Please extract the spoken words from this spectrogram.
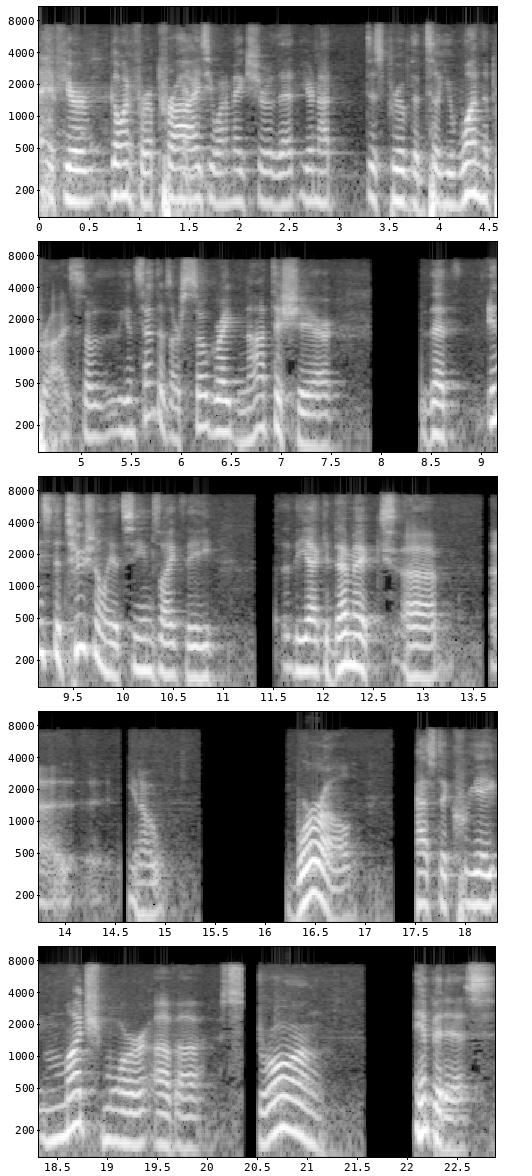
if you're going for a prize, you want to make sure that you're not disproved until you won the prize. So the incentives are so great not to share that institutionally it seems like the the academic, uh, uh, you know, world has to create much more of a strong impetus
